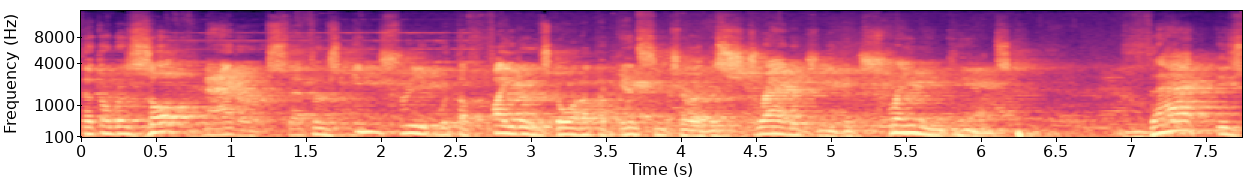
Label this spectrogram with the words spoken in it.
That the result matters, that there's intrigue with the fighters going up against each other, the strategy, the training camps. That is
